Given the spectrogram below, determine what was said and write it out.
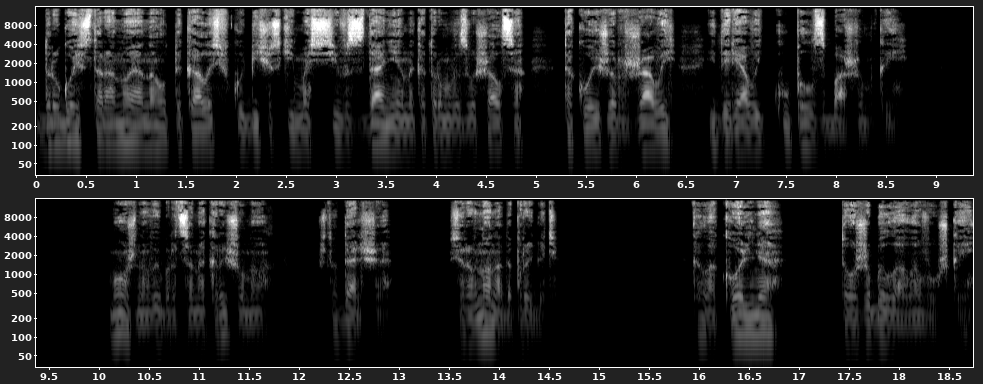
Другой стороной она утыкалась в кубический массив здания, на котором возвышался такой же ржавый и дырявый купол с башенкой. Можно выбраться на крышу, но что дальше? Все равно надо прыгать. Колокольня тоже была ловушкой.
